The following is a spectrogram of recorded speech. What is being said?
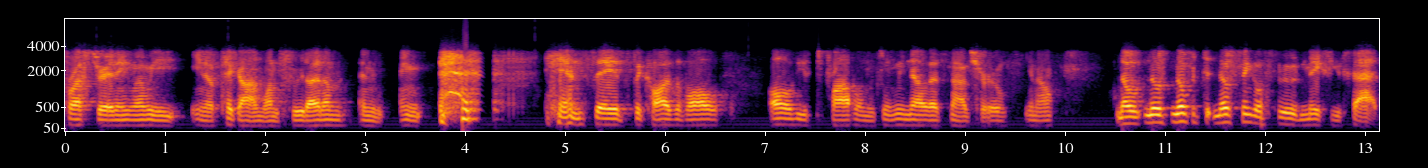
frustrating when we, you know, pick on one food item and, and and say it's the cause of all all of these problems when we know that's not true. You know, no no no no single food makes you fat.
